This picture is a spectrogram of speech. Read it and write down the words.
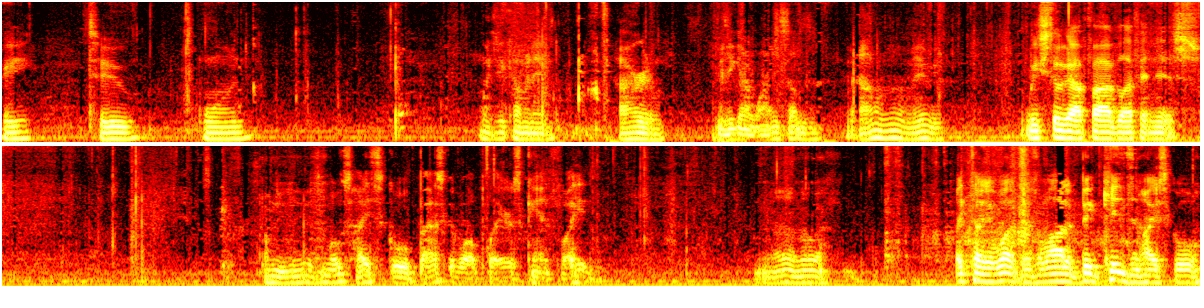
Three, two, one. When's he coming in? I heard him. Is he gonna whine something? I don't know, maybe. We still got five left in this. I mean, most high school basketball players can't fight. I don't know. I tell you what, there's a lot of big kids in high school.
